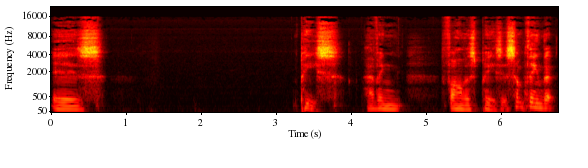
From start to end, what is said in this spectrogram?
is peace, having Father's peace. It's something that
